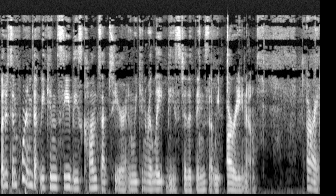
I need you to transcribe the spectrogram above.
but it's important that we can see these concepts here and we can relate these to the things that we already know. All right,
